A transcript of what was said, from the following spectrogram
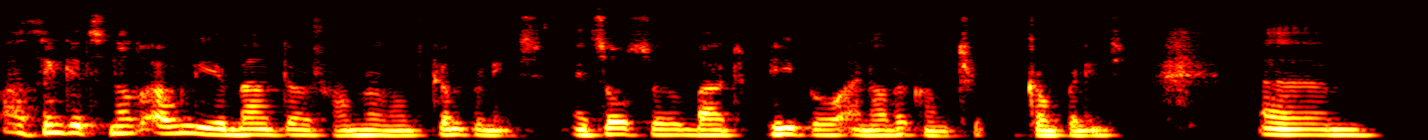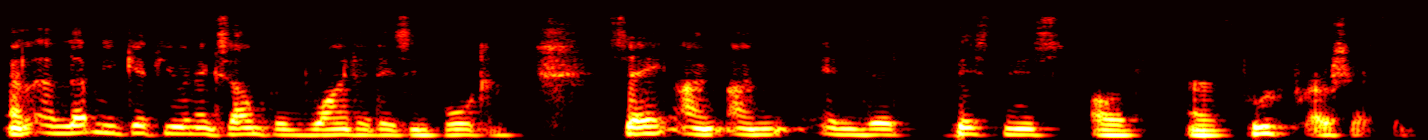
I think it's not only about those hundred companies. It's also about people and other companies. Um, and, and, let me give you an example why that is important. Say I'm, I'm in the business of uh, food processing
